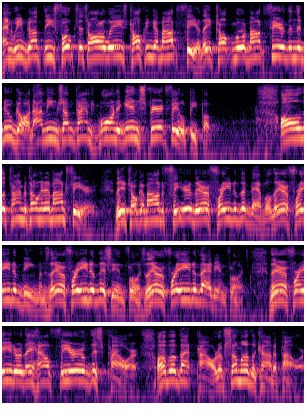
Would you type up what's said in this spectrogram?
And we've got these folks that's always talking about fear. They talk more about fear than they do God. I mean, sometimes born again, spirit filled people. All the time they're talking about fear. They talk about fear. They're afraid of the devil. They're afraid of demons. They're afraid of this influence. They're afraid of that influence. They're afraid or they have fear of this power, of, of that power, of some other kind of power.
